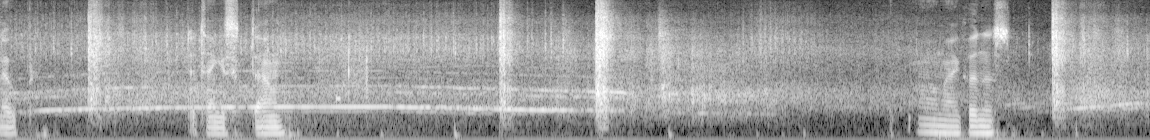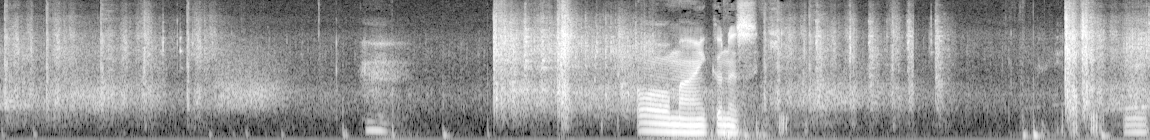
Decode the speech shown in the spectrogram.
Nope. The tank is down. Oh my goodness. Oh my goodness. He, he doesn't make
